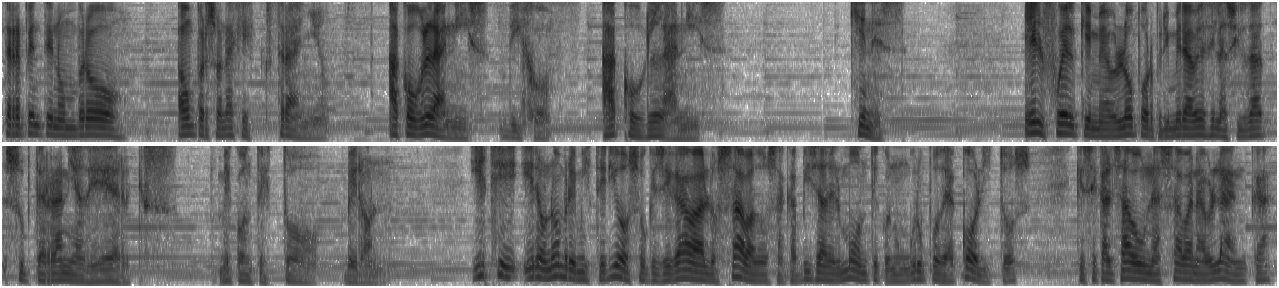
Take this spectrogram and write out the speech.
de repente nombró a un personaje extraño. Acoglanis, dijo. Acoglanis. ¿Quién es? Él fue el que me habló por primera vez de la ciudad subterránea de Erx, me contestó Verón. Y este era un hombre misterioso que llegaba los sábados a Capilla del Monte con un grupo de acólitos que se calzaba una sábana blanca,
